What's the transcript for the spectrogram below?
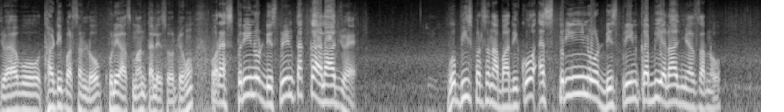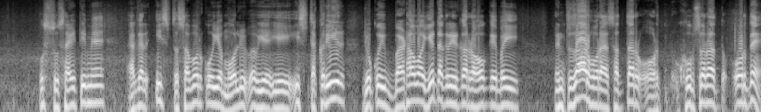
जो है वो थर्टी परसेंट लोग खुले आसमान तले सोते हों और एस्प्रीन और डिस्प्रीन तक का इलाज जो है वो बीस परसेंट आबादी को एस्प्रीन और डिस्प्रीन का भी इलाज में असर न हो। उस सोसाइटी में अगर इस तस्वर को या मौल ये, ये इस तकरीर जो कोई बैठा हुआ ये तकरीर कर रहा हो कि भाई इंतज़ार हो रहा है सत्तर और खूबसूरत औरतें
